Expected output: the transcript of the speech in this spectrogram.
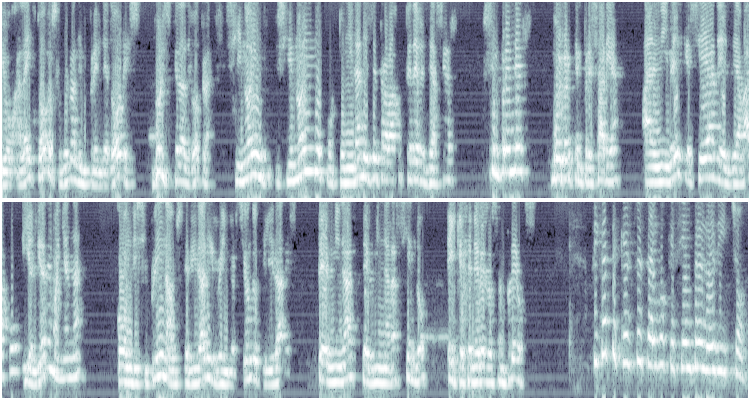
y ojalá y todos se vuelvan emprendedores, no les queda de otra. Si no hay, si no hay oportunidades de trabajo, ¿qué debes de hacer? Pues emprender, volverte empresaria al nivel que sea desde abajo y el día de mañana, con disciplina, austeridad y reinversión de utilidades, terminas, terminarás siendo el que genere los empleos. Fíjate que esto es algo que siempre lo he dicho.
